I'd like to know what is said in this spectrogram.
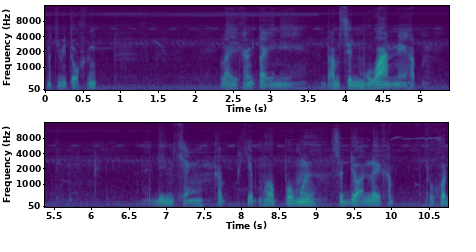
มันจะมีตัวข้างไหลข้างใต้นี่ดำเส้นหมู่ว่านนี่ครับ ดินแข็งครับเก็บหัวโปมือสุดยอดเลยครับ ทุกคน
